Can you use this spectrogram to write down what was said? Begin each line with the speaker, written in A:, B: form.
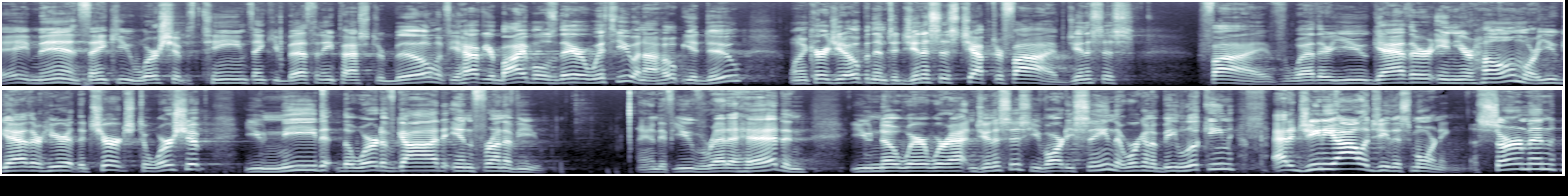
A: Amen. Thank you, worship team. Thank you, Bethany, Pastor Bill. If you have your Bibles there with you, and I hope you do, I want to encourage you to open them to Genesis chapter 5. Genesis 5. Whether you gather in your home or you gather here at the church to worship, you need the Word of God in front of you. And if you've read ahead and you know where we're at in Genesis. You've already seen that we're going to be looking at a genealogy this morning. A sermon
